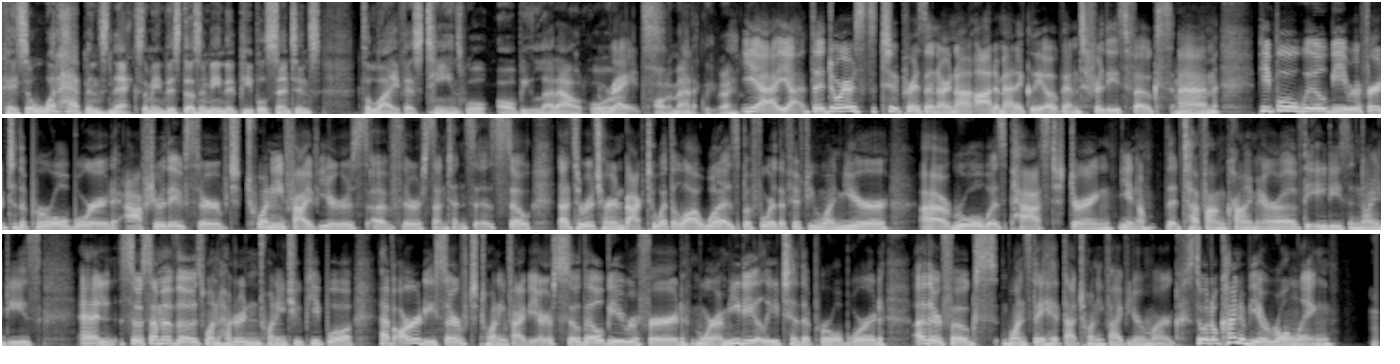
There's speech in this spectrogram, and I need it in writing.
Okay, so what happens next? I mean, this doesn't mean that people sentenced to life as teens will all be let out or Right. automatically, right? Yeah, yeah. The doors to prison are not automatically opened for these folks. Um, people will be referred to the parole board after they've served 25 years of their sentences. So that's a return back to what the law was before the 51 year uh, rule was passed during, you know, the tough on crime era of the 80s and 90s. And so some of those 122 people have already served 25 years. So they'll be referred more immediately to the parole board. Other folks, once they hit that 25 year mark. So it'll kind of be a rolling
